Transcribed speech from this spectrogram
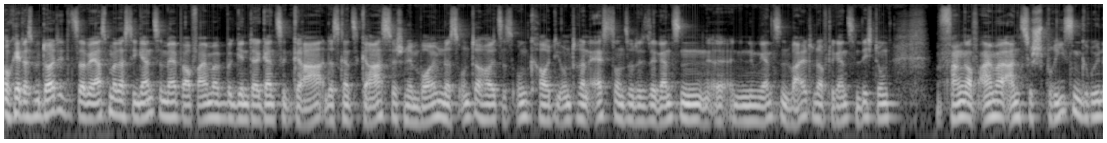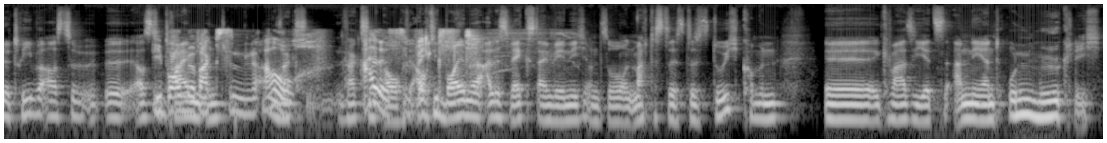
Okay, das bedeutet jetzt aber erstmal, dass die ganze Map auf einmal beginnt, der ganze Gra das ganze Gras zwischen den Bäumen, das Unterholz, das Unkraut, die unteren Äste und so, diese ganzen, äh, in dem ganzen Wald und auf der ganzen Lichtung fangen auf einmal an zu sprießen, grüne Triebe auszu, äh, Die Bäume wachsen auch. Wachsen, wachsen Alles auch. Auch die wächst. Bäume, alles wächst ein wenig und so und macht das, das, das Durchkommen äh, quasi jetzt annähernd unmöglich.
